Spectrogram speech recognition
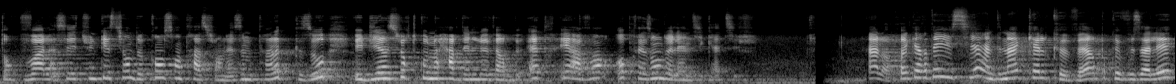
donc voilà c'est une question de concentration لازم تركزوا et bien sûr تكونوا حافظين le verbe être et avoir au présent de l'indicatif alors, regardez ici, on quelques verbes que vous allez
